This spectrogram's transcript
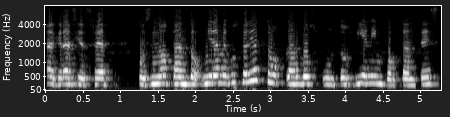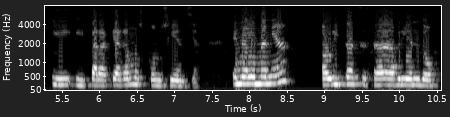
Ah, gracias, Fer. Pues no tanto. Mira, me gustaría tocar dos puntos bien importantes y, y para que hagamos conciencia. En Alemania, ahorita se está abriendo,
